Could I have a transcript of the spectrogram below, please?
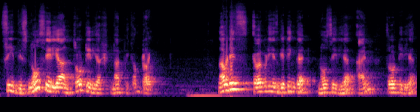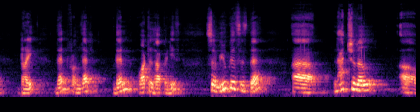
See, this nose area and throat area should not become dry. Nowadays, everybody is getting that nose area and throat area dry. Then from that, then what will happen is, so mucus is the uh, natural uh,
